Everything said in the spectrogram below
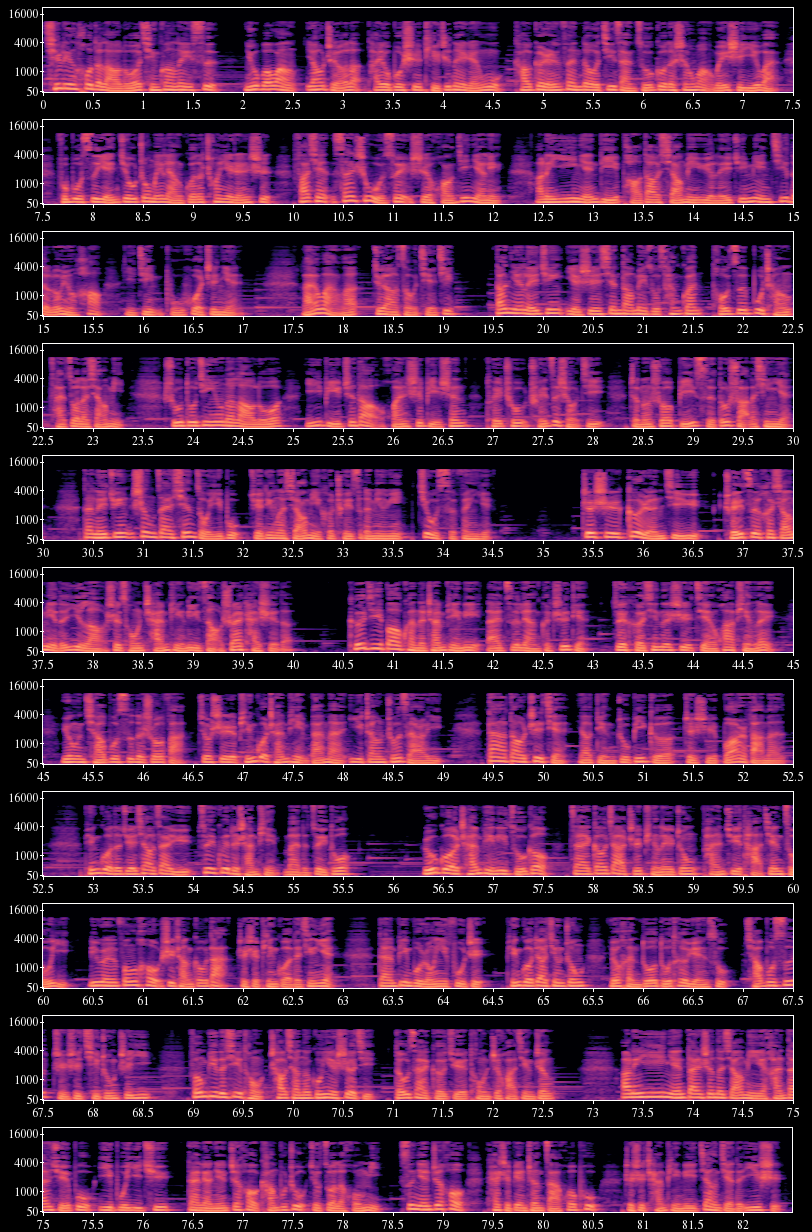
七零后的老罗情况类似。牛博望夭折了，他又不是体制内人物，靠个人奋斗积攒足够的声望为时已晚。福布斯研究中美两国的创业人士，发现三十五岁是黄金年龄。二零一一年底跑到小米与雷军面基的罗永浩已近不惑之年，来晚了就要走捷径。当年雷军也是先到魅族参观，投资不成才做了小米。熟读金庸的老罗以彼之道还施彼身，推出锤子手机，只能说彼此都耍了心眼。但雷军胜在先走一步，决定了小米和锤子的命运就此分野。这是个人际遇。锤子和小米的易老是从产品力早衰开始的。科技爆款的产品力来自两个支点，最核心的是简化品类。用乔布斯的说法，就是苹果产品摆满一张桌子而已。大道至简，要顶住逼格，这是不二法门。苹果的诀窍在于最贵的产品卖的最多。如果产品力足够，在高价值品类中盘踞塔尖足矣，利润丰厚，市场够大，这是苹果的经验，但并不容易复制。苹果调性中有很多独特元素，乔布斯只是其中之一。封闭的系统、超强的工业设计，都在隔绝同质化竞争。二零一一年诞生的小米邯郸学步，亦步亦趋，但两年之后扛不住，就做了红米。四年之后开始变成杂货铺，这是产品力降解的伊始。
